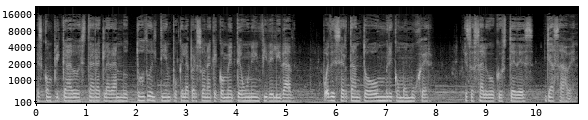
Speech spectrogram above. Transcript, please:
Es complicado estar aclarando todo el tiempo que la persona que comete una infidelidad puede ser tanto hombre como mujer. Eso es algo que ustedes ya saben.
